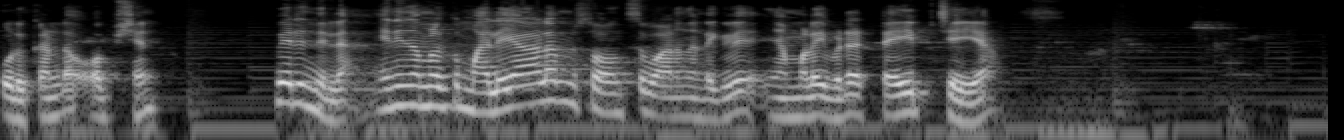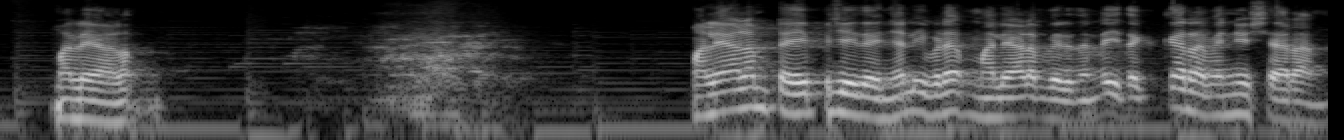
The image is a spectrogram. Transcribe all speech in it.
കൊടുക്കേണ്ട ഓപ്ഷൻ വരുന്നില്ല. ഇനി നമ്മൾക്ക് മലയാളം സോങ്സ് വേണമെന്നുണ്ടെങ്കിൽ നമ്മൾ ഇവിടെ ടൈപ്പ് ചെയ്യാം. മലയാളം. മലയാളം ടൈപ്പ് ചെയ്ത് കഴിഞ്ഞാൽ ഇവിടെ മലയാളം വരുന്നുണ്ട്. ഇതൊക്കെ റവന്യൂ ഷെയർ ആണ്.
